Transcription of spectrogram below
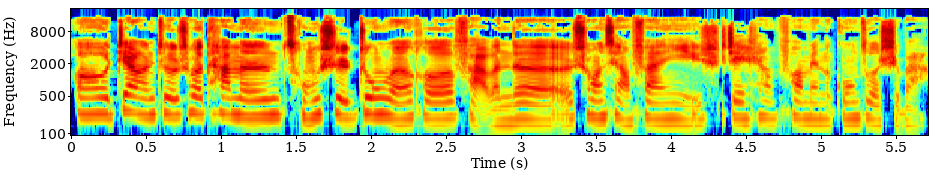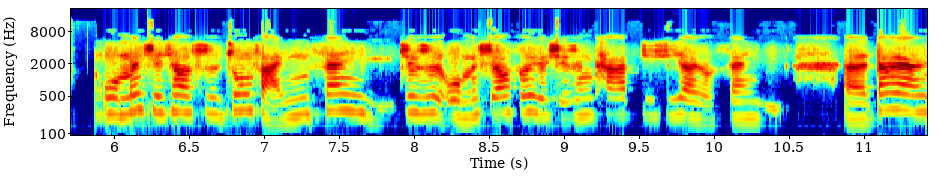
哦，这样就是说，他们从事中文和法文的双向翻译是这项方面的工作，是吧？我们学校是中法英三语，就是我们学校所有的学生他必须要有三语。呃，当然，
